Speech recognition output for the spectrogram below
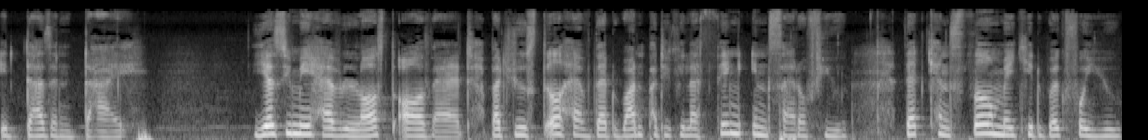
it doesn't die. Yes, you may have lost all that, but you still have that one particular thing inside of you that can still make it work for you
